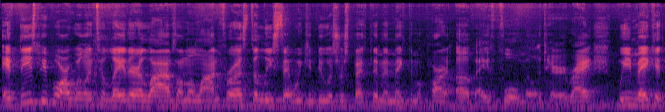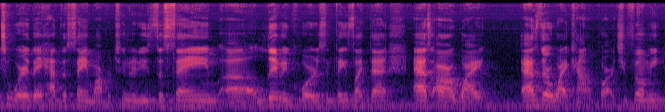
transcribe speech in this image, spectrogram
If these people are willing to lay their lives on the line for us, the least that we can do is respect them and make them a part of a full military, right? We make it to where they have the same opportunities, the same uh, living quarters and things like that as our white, as their white counterparts. You feel me?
